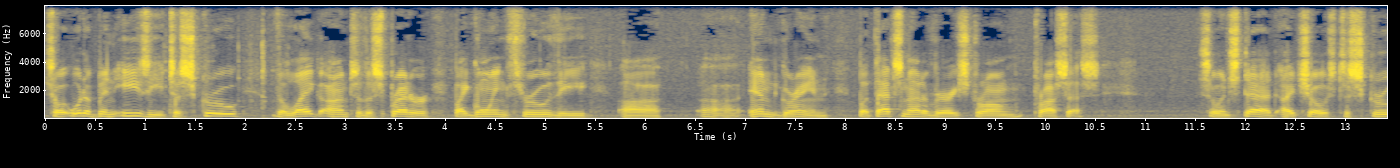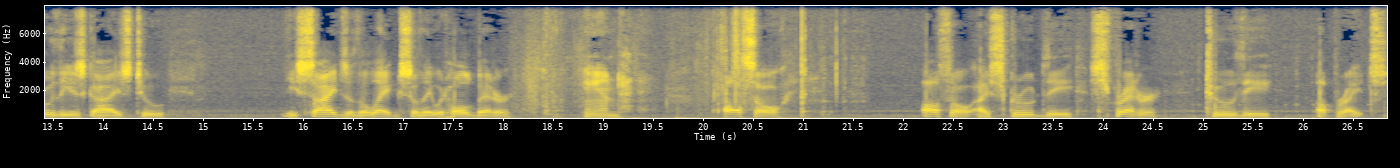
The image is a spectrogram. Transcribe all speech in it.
So it would have been easy to screw the leg onto the spreader by going through the uh, uh, end grain, but that's not a very strong process. So instead, I chose to screw these guys to the sides of the legs so they would hold better. And also, also I screwed the spreader to the uprights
